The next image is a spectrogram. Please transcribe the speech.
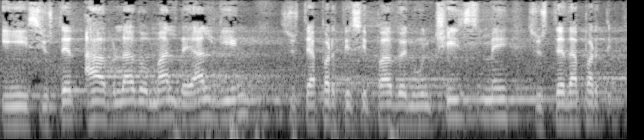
Y si usted ha hablado mal de alguien, si usted ha participado en un chisme, si usted ha participado...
